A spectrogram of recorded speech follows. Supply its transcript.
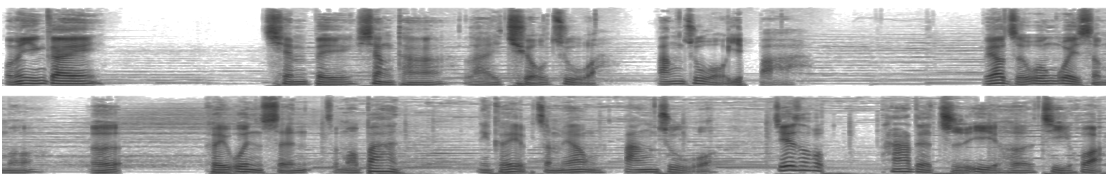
我们应该谦卑向他来求助啊，帮助我一把。不要只问为什么，而可以问神怎么办。你可以怎么样帮助我接受他的旨意和计划？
